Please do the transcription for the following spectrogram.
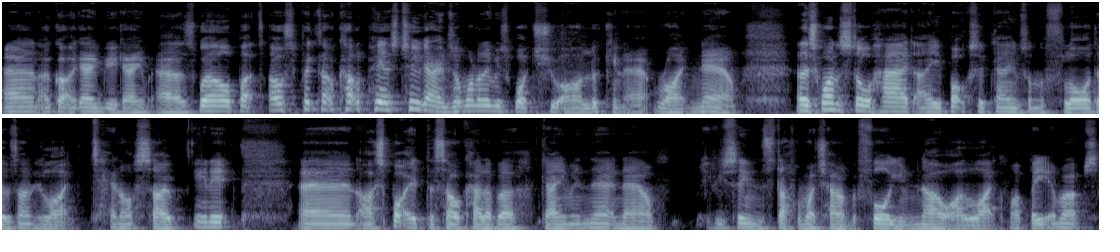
and I've got a Game Gear game as well. But I also picked up a couple of PS2 games, and one of them is what you are looking at right now. Now, this one store had a box of games on the floor. There was only like 10 or so in it, and I spotted the Soul Calibur game in there. Now, if you've seen stuff on my channel before, you know I like my beat 'em ups,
